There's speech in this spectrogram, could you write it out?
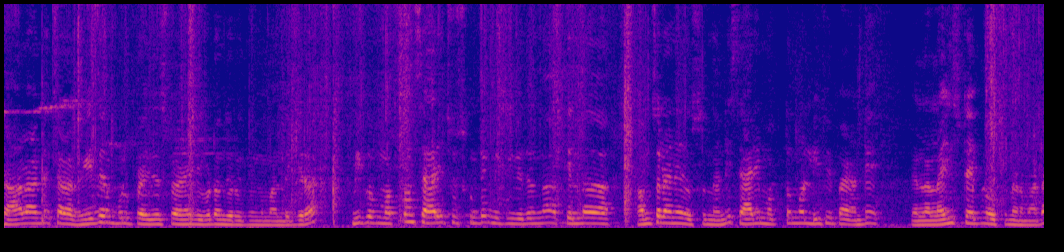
చాలా అంటే చాలా రీజనబుల్ ప్రైజెస్లో అనేది ఇవ్వడం జరుగుతుంది మన దగ్గర. మీకు మొత్తం శారీ చూసుకుంటే మీకు ఈ విధంగా కింద అంశాలు అనేది వస్తుందండి. శారీ మొత్తం కూడా లీఫీ ప్యాడ్ అంటే ఇలా లైన్స్ టైప్లో వస్తుంది అనమాట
